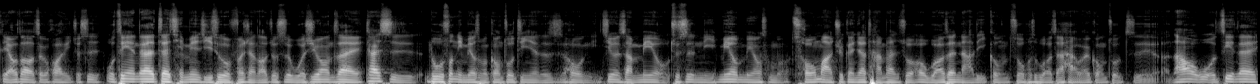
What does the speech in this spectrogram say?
聊到这个话题，就是我之前在在前面几次有分享到，就是我希望在开始，如果说你没有什么工作经验的时候，你基本上没有，就是你没有没有什么筹码去跟人家谈判说，哦，我要在哪里工作，或者我要在海外工作之类的。然后我之前在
